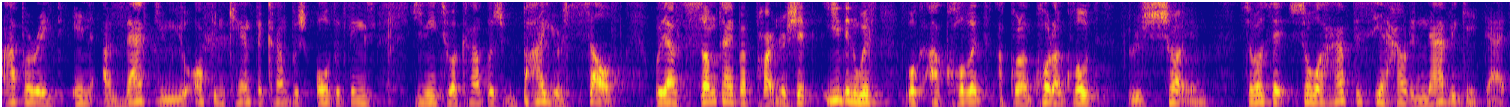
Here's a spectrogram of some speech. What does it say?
operate in a vacuum. You often can't accomplish all the things you need to accomplish by yourself without some type of partnership, even with what I'll call it, I'll quote unquote, Rishaim. So we'll say, so we'll have to see how to navigate that.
